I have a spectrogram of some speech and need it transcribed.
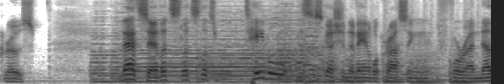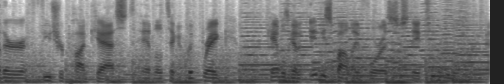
grows. That said, let's let's let's table this discussion of Animal Crossing for another future podcast, and we'll take a quick break. Campbell's got an indie spotlight for us, so stay tuned.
